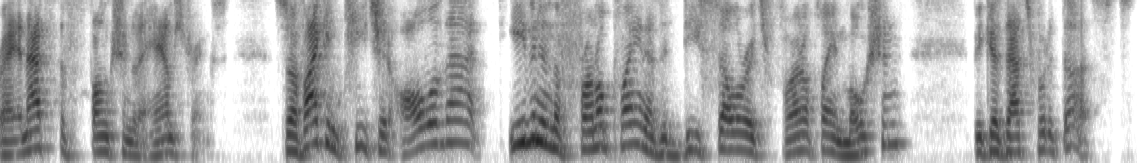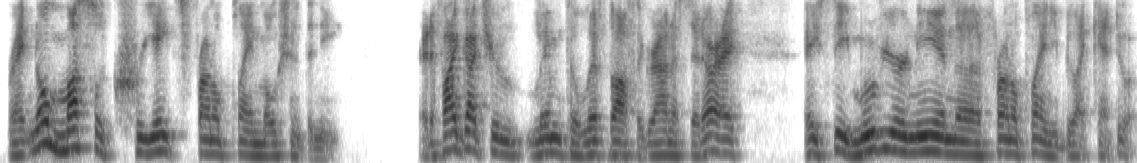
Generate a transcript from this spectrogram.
right? And that's the function of the hamstrings. So if I can teach it all of that, even in the frontal plane as it decelerates frontal plane motion, because that's what it does, right? No muscle creates frontal plane motion at the knee. Right? If I got your limb to lift off the ground, I said, all right, hey, Steve, move your knee in the frontal plane. You'd be like, can't do it.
